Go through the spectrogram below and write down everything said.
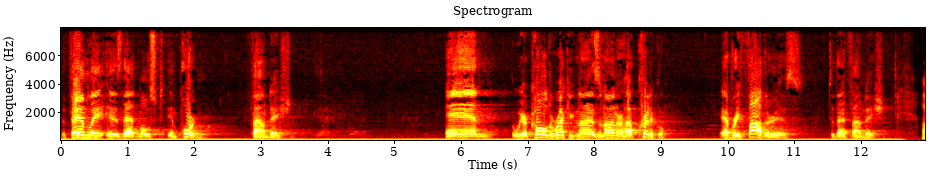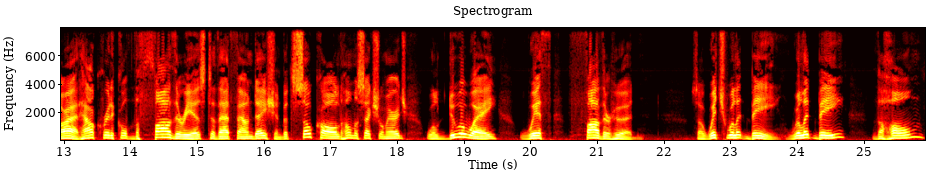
The family is that most important foundation. And we are called to recognize and honor how critical every father is to that foundation. All right, how critical the father is to that foundation. But so called homosexual marriage will do away with fatherhood. So, which will it be? Will it be the home,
